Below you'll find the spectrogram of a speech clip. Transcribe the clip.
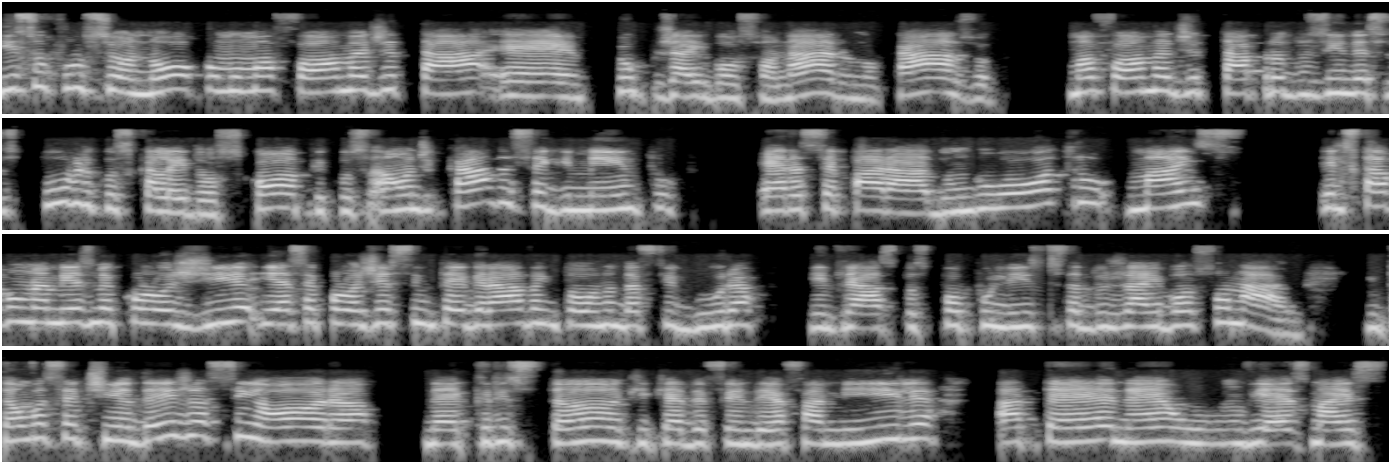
Isso funcionou como uma forma de estar, tá, é, o Jair Bolsonaro, no caso, uma forma de estar tá produzindo esses públicos caleidoscópicos, onde cada segmento era separado um do outro, mas eles estavam na mesma ecologia e essa ecologia se integrava em torno da figura entre aspas, populista do Jair Bolsonaro. Então, você tinha desde a senhora né, cristã, que quer defender a família, até né, um viés mais,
